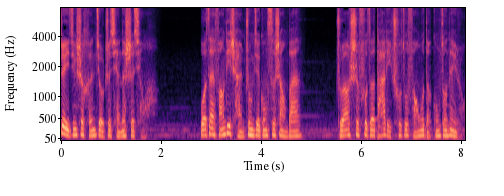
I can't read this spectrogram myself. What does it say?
这已经是很久之前的事情了。我在房地产中介公司上班，主要是负责打理出租房屋的工作内容。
